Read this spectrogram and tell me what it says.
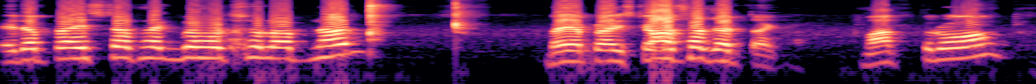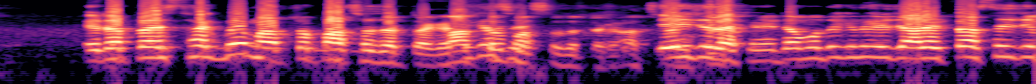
এটা প্রাইসটা থাকবে হচ্ছে হলো আপনার ভাইয়া প্রাইসটা পাঁচ হাজার টাকা। মাত্র? এটা প্রাইস থাকবে মাত্র পাঁচ হাজার টাকা ঠিক মাত্র আছে? পাঁচ হাজার টাকা আচ্ছা এই যে দেখেন এটার মধ্যে কিন্তু এই যে আরেকটা আছে এই যে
